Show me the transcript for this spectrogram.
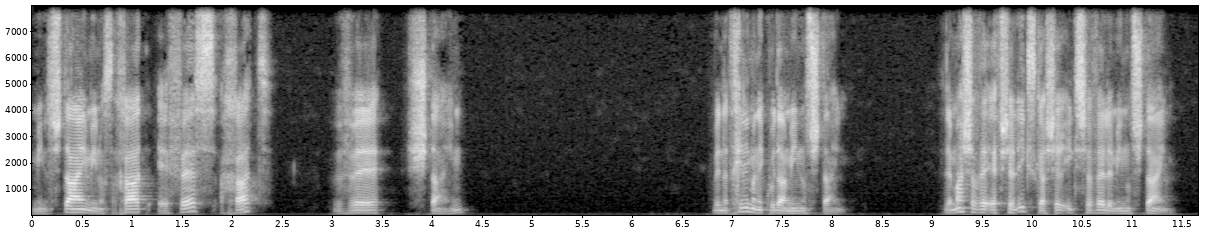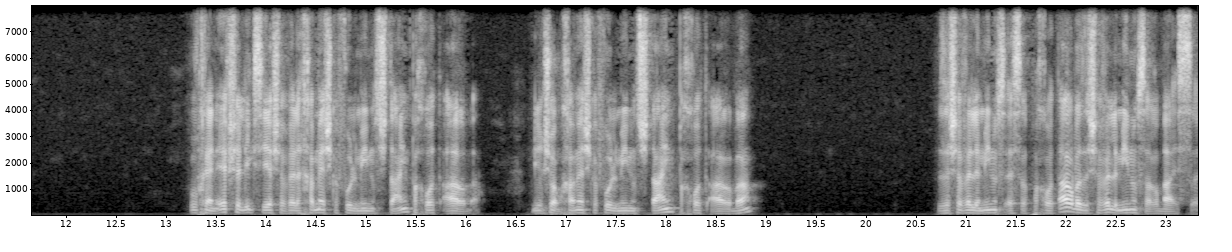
מינוס 2, מינוס 1, 0, 1 ו-2. ונתחיל עם הנקודה מינוס 2. למה שווה f של x כאשר x שווה למינוס 2? ובכן, f של x יהיה שווה ל-5 כפול מינוס 2 פחות 4. נרשום 5 כפול מינוס 2 פחות 4. זה שווה למינוס 10 פחות 4, זה שווה למינוס 14.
